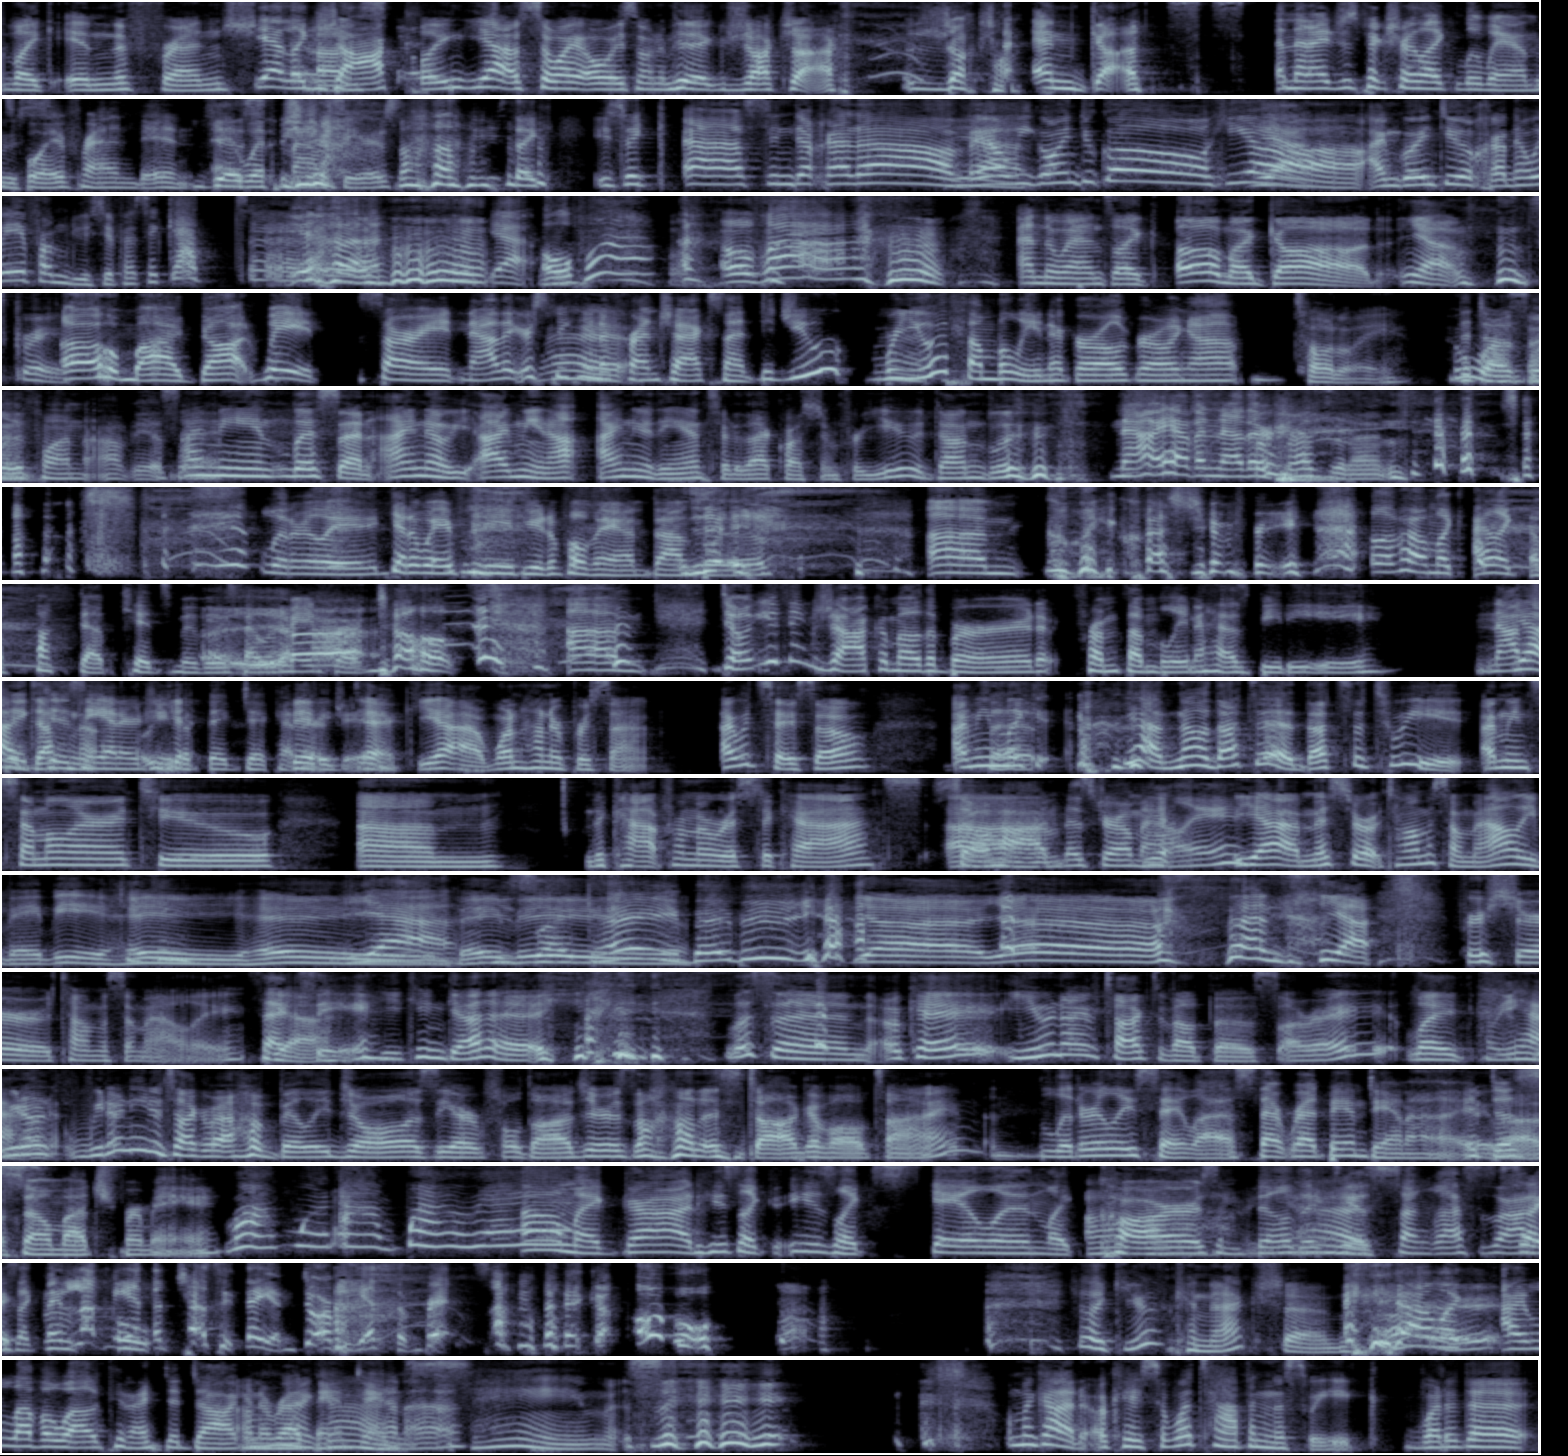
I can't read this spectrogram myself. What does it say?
like in the French. Yeah, like um, Jacques. spelling. Yeah, so I always want to be like Jacques Jacques Jacques Jack. and Gus. And then I just picture like Luann's Who's- boyfriend in Yes. with mouse ears on. He's like he's like uh, Cinderella. Where Yeah. are we going to go? Here, Yeah. I'm going to run away from Lucifer's cat. Yeah. yeah. Au revoir. Au revoir. and the man's like, oh my god. Yeah, that's great. Oh my god. Wait. Sorry. Now that you're speaking a French accent, did you were What? you a Thumbelina girl growing up? totally. the Who Don wasn't? Bluth one, obviously. I mean, listen, I know. I mean, I, I knew the answer to that question for you, Don Bluth, now I have another president. literally get away from me, beautiful man, Don Bluth. Um, quick question for you. I love how I'm like, I like the fucked up kids movies that were made for adults. Um, don't you think Jacquimo the bird from Thumbelina has BDE? Not Yeah, big definitely. Disney energy, Yeah, but big dick energy. Big dick. Yeah, 100%. I would say so. I mean, it. like, yeah, no, that's it. That's the tweet. I mean, similar to um the cat from Aristocats. So hot, Um, Mr. O'Malley. Yeah, Mr. Thomas O'Malley, baby. Hey, hey, Yeah. baby. He's like, hey, baby. yeah, yeah. That's- yeah, for sure. Thomas O'Malley. Yeah, Sexy. he can get it. Can- Listen, okay. You and I have talked about this, all right? Like We we don't we don't need to talk about how Billy Joel as the Artful Dodger is the hottest dog of all time. Literally say less. That red bandana, it does less. so much for me. What would I worry? Oh my god, he's like he's like scaling like Oh, cars and buildings. He has sunglasses on. It's he's like, like, they love me oh. at the Chelsea, they adore me at the Ritz. I'm like, oh You're like, you have connections. yeah, All like right. I love a well connected dog and a Oh red my God, bandana. Same. Same. oh my god. Okay, so what's happened this week? What are the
